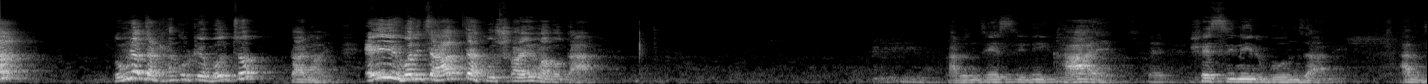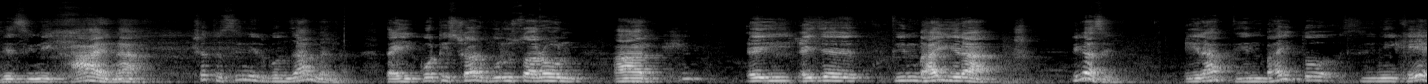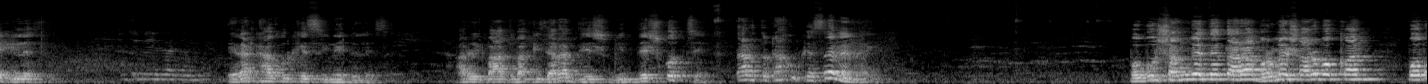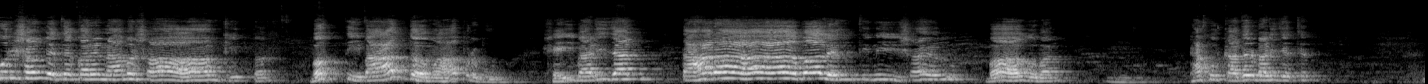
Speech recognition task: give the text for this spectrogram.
তোমরা যা ঠাকুরকে বলছো তা নয়। এই হরিচাঁদ ঠাকুর স্বয়ং অবতার। কারণ যে চিনি খায়, সে- চিনির গুণ জানে। আর যে চিনি খায় না, সে তো চিনির গুণ জানবে না। তাই কোটিশ্বর, গুরুচরণ আর এই এই যে তিন ভাই এরা, ঠিক আছে? এরা তিন ভাই তো চিনি খেয়ে ফেলেছে। এরা ঠাকুরকে চিনে ফেলেছে। আর ওই বাদ বাকি যারা দেশ বিদ্বেষ করছে, তারা তো ঠাকুরকে চেনে নাই। প্রভুর সঙ্গেতে তারা ভ্রমে সর্বক্ষণ, প্রভুর সঙ্গেতে করে নাম সংকীর্তন। ভক্তি বাদ্য মহাপ্রভু, সেই বাড়ি যান তাহারা বলেন তিনি স্বয়ং ভগবান। ঠাকুর কাদের বাড়ি যেতেন?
